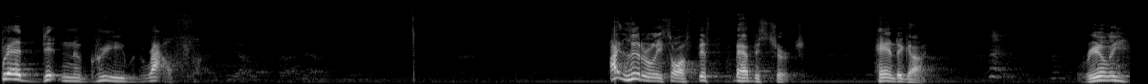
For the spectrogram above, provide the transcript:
Fred didn't agree with Ralph. I literally saw a Fifth Baptist church. Hand to God. Really?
